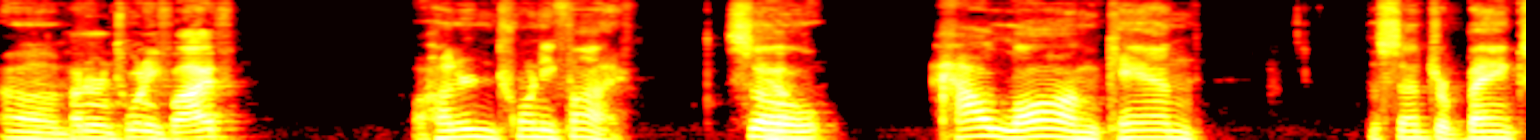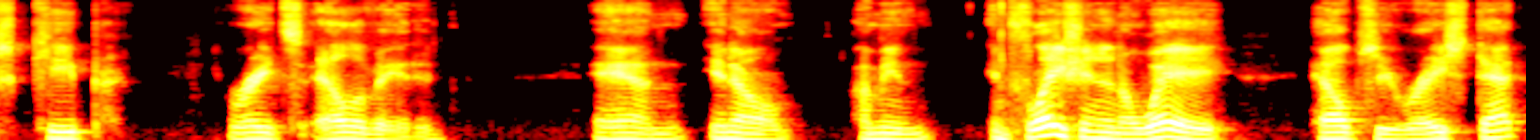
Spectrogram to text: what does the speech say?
Um, 125. 125. So, how long can the central banks keep rates elevated? And, you know, I mean, inflation in a way helps erase debt.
